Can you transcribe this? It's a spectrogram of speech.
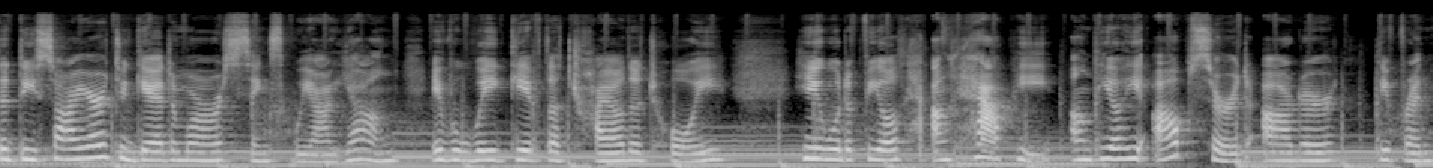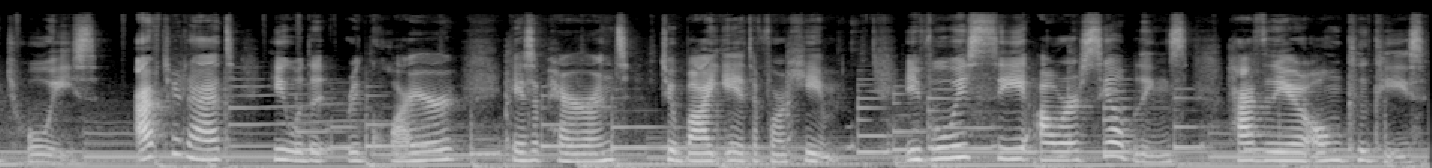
The desire to get more since we are young. If we give the child a toy, he would feel unhappy until he observed other different toys. After that, he would require his parents to buy it for him. If we see our siblings have their own cookies,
